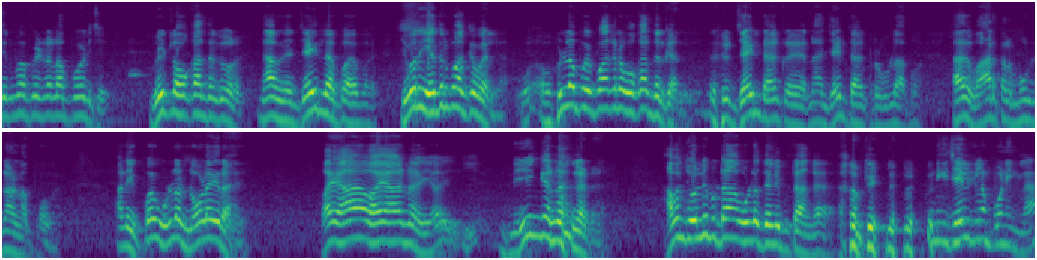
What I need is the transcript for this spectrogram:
சினிமா ஃபீல்டெல்லாம் போயிடுச்சு. வீட்டில் உட்காந்துருக்கவர் நான் ஜெயிலில் இவர் எதிர்பார்க்கவே இல்லை. உள்ளே போய் பார்க்குற உட்காந்துருக்காரு ஜெயில் டாக்டர் நான் ஜெயில் டாக்டர் உள்ளே போ அதாவது வாரத்தில் மூணு நாள் நான் போவேன். அன்றைக்கி போய் உள்ளே நுழையிறேன். வயா வயான்னு நீங்கள் என்னங்கண்ணே அவன் சொல்லிவிட்டான் உள்ளே தெளிவிட்டாங்க அப்படின்னு. இன்னைக்கு ஜெயிலுக்கெல்லாம் போனீங்களா?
